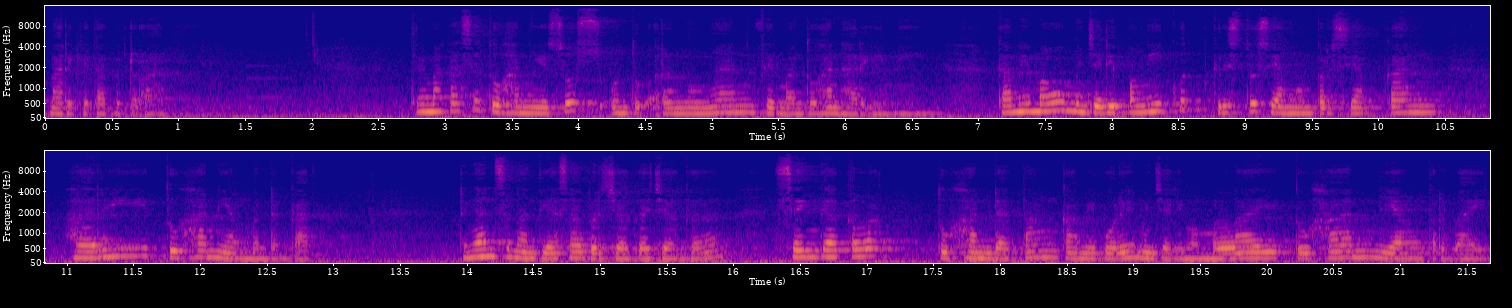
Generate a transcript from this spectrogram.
Mari kita berdoa. Terima kasih Tuhan Yesus untuk renungan firman Tuhan hari ini. Kami mau menjadi pengikut Kristus yang mempersiapkan hari Tuhan yang mendekat. Dengan senantiasa berjaga-jaga sehingga kelak Tuhan datang kami boleh menjadi mempelai Tuhan yang terbaik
